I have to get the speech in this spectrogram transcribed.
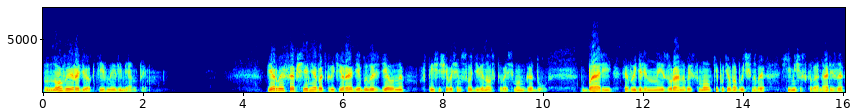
Новые радиоактивные элементы. Первое сообщение об открытии радия было сделано в 1898 году. Барий, выделенный из урановой смолки путем обычного химического анализа,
